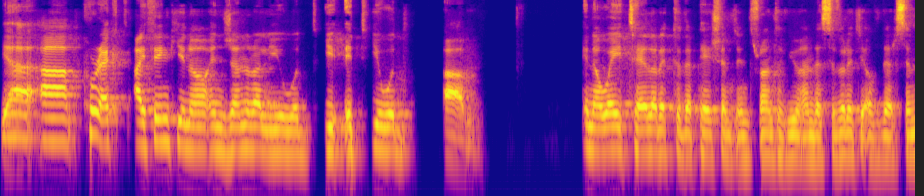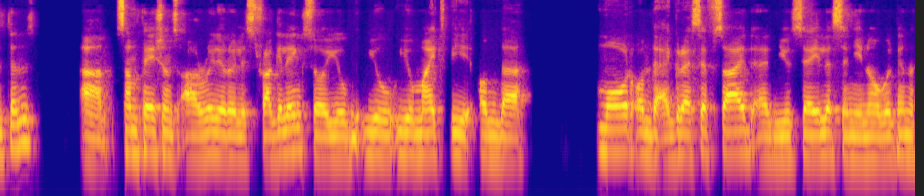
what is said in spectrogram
Yeah, uh, correct. I think you know in general you would you, it you would um, in a way tailor it to the patient in front of you and the severity of their symptoms. Um, some patients are really really struggling, so you you you might be on the more on the aggressive side, and you say, listen, you know, we're gonna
